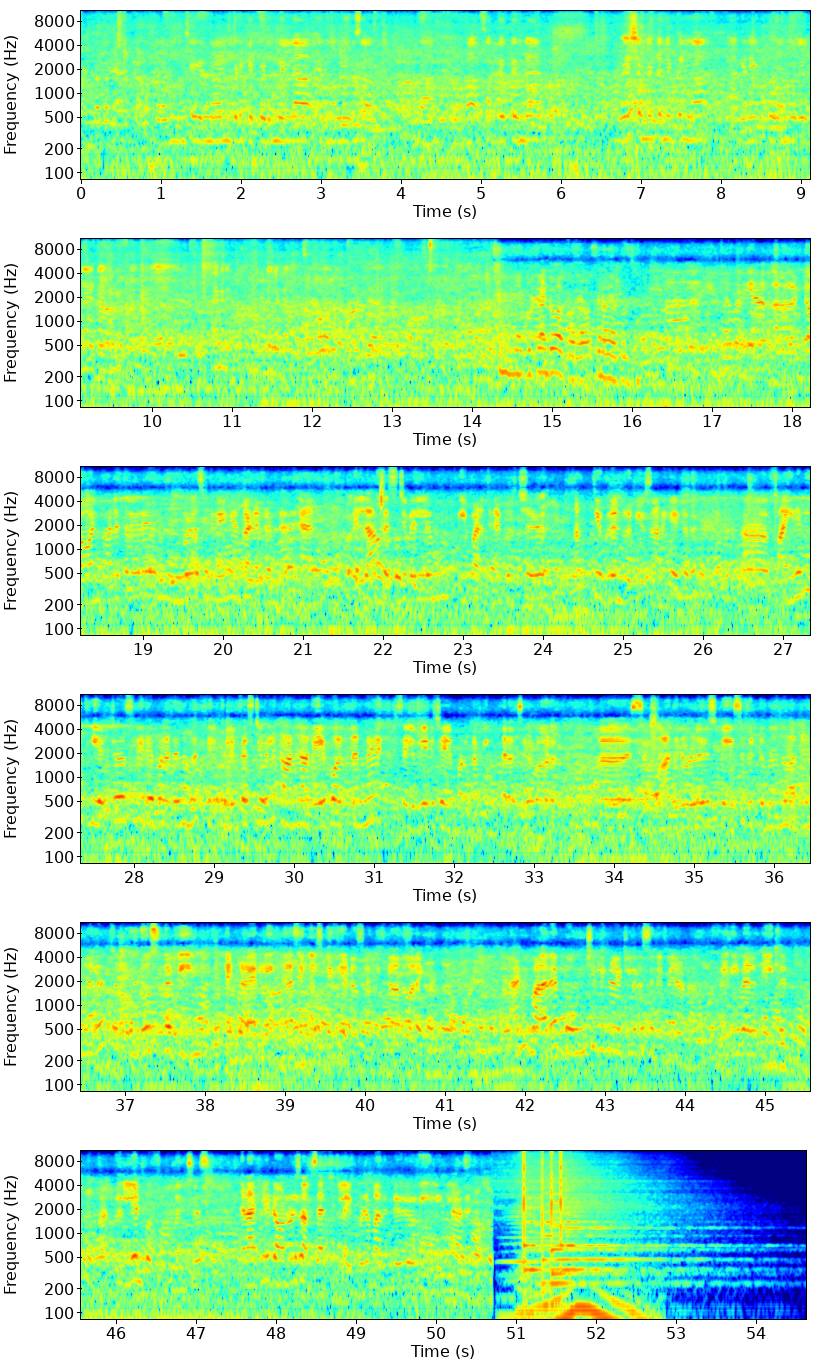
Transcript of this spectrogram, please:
എന്താ പറയുക കള്ളത്തരം ചെയ്യുന്നവൻ പിടിക്കപ്പെടുന്നില്ല എന്നുള്ളൊരു സത്യത്തിന്റെ വേഷം വിട്ട് നിൽക്കുന്ന അങ്ങനെ പോകുന്ന ഒരു ഇതായിട്ട് എനിക്ക് അങ്ങനെ മൊത്തത്തിൽ എന്താ പറയുക ഡോൺ പാലത്തറയുടെ മുമ്പുള്ള സിനിമയും ഞാൻ കണ്ടിട്ടുണ്ട്. ആൻഡ് എല്ലാ ഫെസ്റ്റിവലിലും ഈ പടത്തിനെ കുറിച്ച് അത്യുഗ്രൻ റിവ്യൂസ് ആണ് കേട്ടത് ഫൈനലി തിയേറ്റേഴ്സിൽ ഇതേപോലെ അതായത് നമ്മൾ ഫിലിം ഫെസ്റ്റിവലിൽ കാണുന്ന അതേപോലെ തന്നെ സെലിബ്രേറ്റ് ചെയ്യപ്പെടണം ഇത്തരം സിനിമകൾ സോ അതിനുള്ള ഒരു സ്പേസ് കിട്ടുന്നതെന്ന് പറഞ്ഞു കഴിഞ്ഞാൽ കുഡോസ് ദ ടീം എന്റയർലി ഇങ്ങനെ സിംഗിൾ സ്ക്രീൻ തിയേറ്റേഴ്സിൽ കിട്ടുക എന്ന് പറയുന്നത് ആൻഡ് വളരെ ബോൺ ചില്ലിംഗ് ആയിട്ടുള്ളൊരു സിനിമയാണ്. Very well taken brilliant performances ഞാൻ ആക്ച്വലി ഡോണോട് സംസാരിച്ചിട്ടില്ല. ഇപ്പോഴും അതിന്റെ ഒരു റീലിംഗിലാണ്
